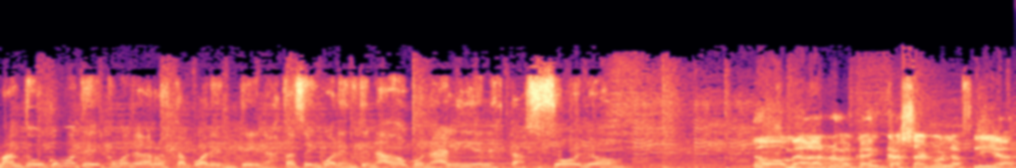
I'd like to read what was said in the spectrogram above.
Mantu, ¿cómo te, ¿cómo te agarró esta cuarentena? ¿Estás en cuarentenado con alguien? ¿Estás solo? No, me agarró acá en casa con la fría.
